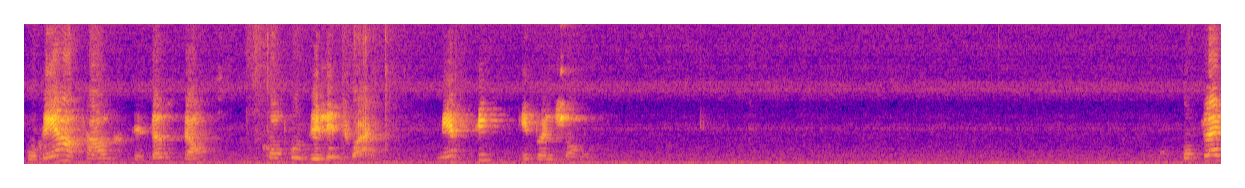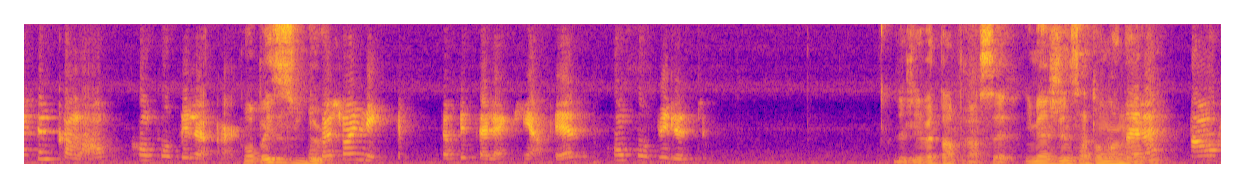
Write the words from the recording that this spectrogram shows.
Pour réentendre ces options, composez l'étoile. Merci et bonne journée. Pour placer une commande, composez le 1. Composez le 2. Pour rejoindre l'équipe de service à la clientèle, composez le 2. Là, j'ai fait en français. Imagine, ça tombe en Pour anglais. l'assistance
